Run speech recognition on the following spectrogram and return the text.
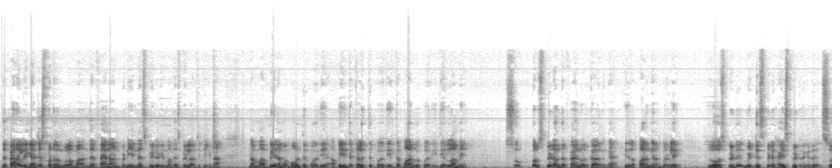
இந்த பேனல் நீங்கள் அட்ஜஸ்ட் பண்ணுறது மூலமாக இந்த ஃபேன் ஆன் பண்ணி என்ன ஸ்பீடு வைக்கணுமோ அந்த ஸ்பீடில் வச்சுட்டிங்கன்னா நம்ம அப்படியே நம்ம முகத்து பகுதி அப்படியே இந்த கழுத்து பகுதி இந்த மார்பு பகுதி இது எல்லாமே சூப்பர் ஸ்பீடாக இந்த ஃபேன் ஒர்க் ஆகுதுங்க. இதில் பாருங்கள் நண்பர்களே low speed mid speed high speed இருக்குது. ஸோ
